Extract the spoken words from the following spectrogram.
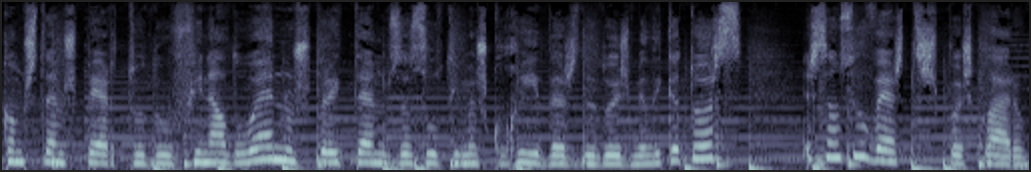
Como estamos perto do final do ano, espreitamos as últimas corridas de 2014. As São Silvestres, pois claro.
